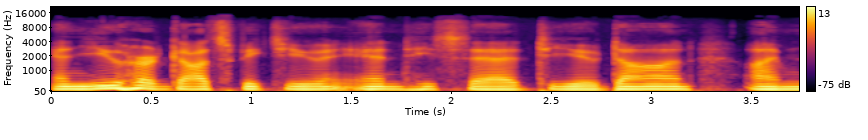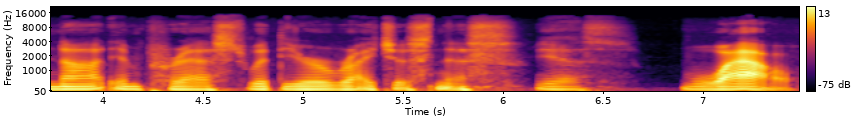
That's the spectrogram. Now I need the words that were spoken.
And you heard God speak to you, and He said to you, Don, I'm not impressed with your righteousness. yes, Wow.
